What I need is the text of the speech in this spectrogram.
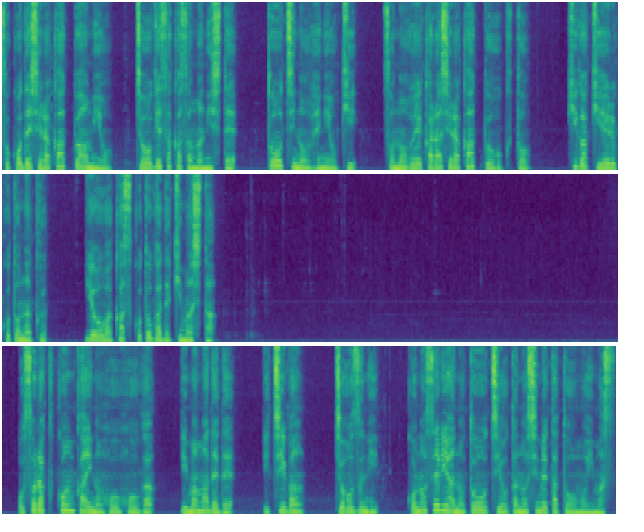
そこでシェラカップ網を上下逆さまにして、トーチの上に置き、その上からシェラカップを置くと、火が消えることなく、湯を沸かすことができました。おそらく今回の方法が今までで一番上手にこのセリアの統治を楽しめたと思います。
